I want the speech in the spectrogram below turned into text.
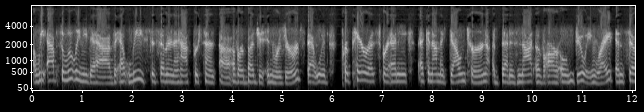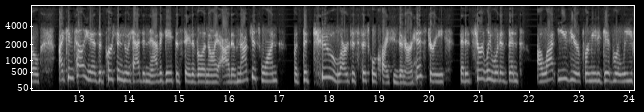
Uh, we absolutely need to have at least a seven and a half percent uh, of our budget in reserves that would prepare us for any economic downturn that is not of our own doing, right? And so I can tell you, as a person who had to navigate the state of Illinois out of not just one, but the two largest fiscal crises in our history, that it certainly would have been a lot easier for me to give relief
